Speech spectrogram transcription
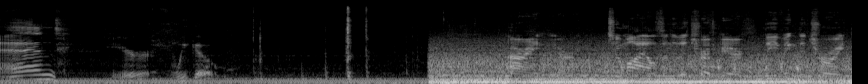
and here we go. All right, we are two miles into the trip here, leaving Detroit.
